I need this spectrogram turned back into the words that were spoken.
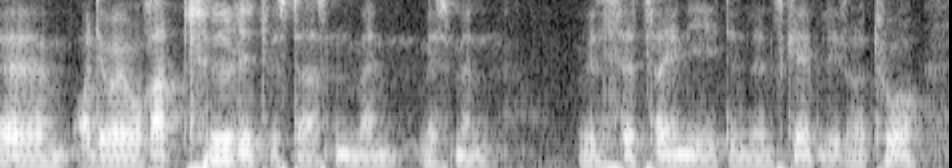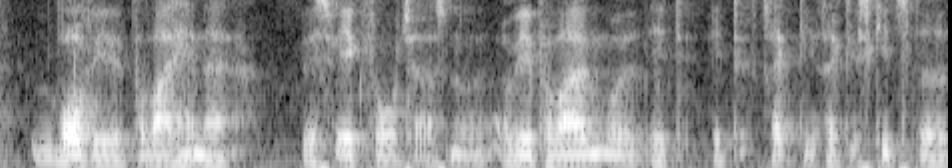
Øh, og det var jo ret tydeligt, hvis, der er sådan, man, hvis man vil sætte sig ind i den videnskabelige litteratur, hvor vi er på vej hen af, hvis vi ikke foretager os noget. Og vi er på vej mod et, et rigtig, rigtig skidt sted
